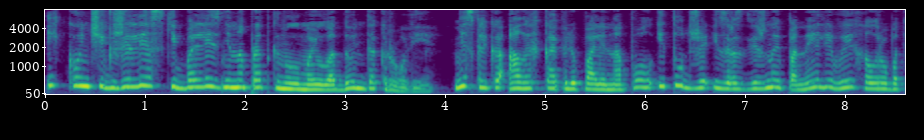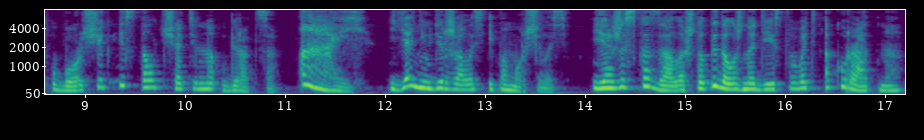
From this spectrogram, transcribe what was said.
и кончик железки болезненно проткнул мою ладонь до крови. Несколько алых капель упали на пол, и тут же из раздвижной панели выехал робот-уборщик и стал тщательно убираться. «Ай!» Я не удержалась и поморщилась. «Я же сказала, что ты должна действовать аккуратно».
